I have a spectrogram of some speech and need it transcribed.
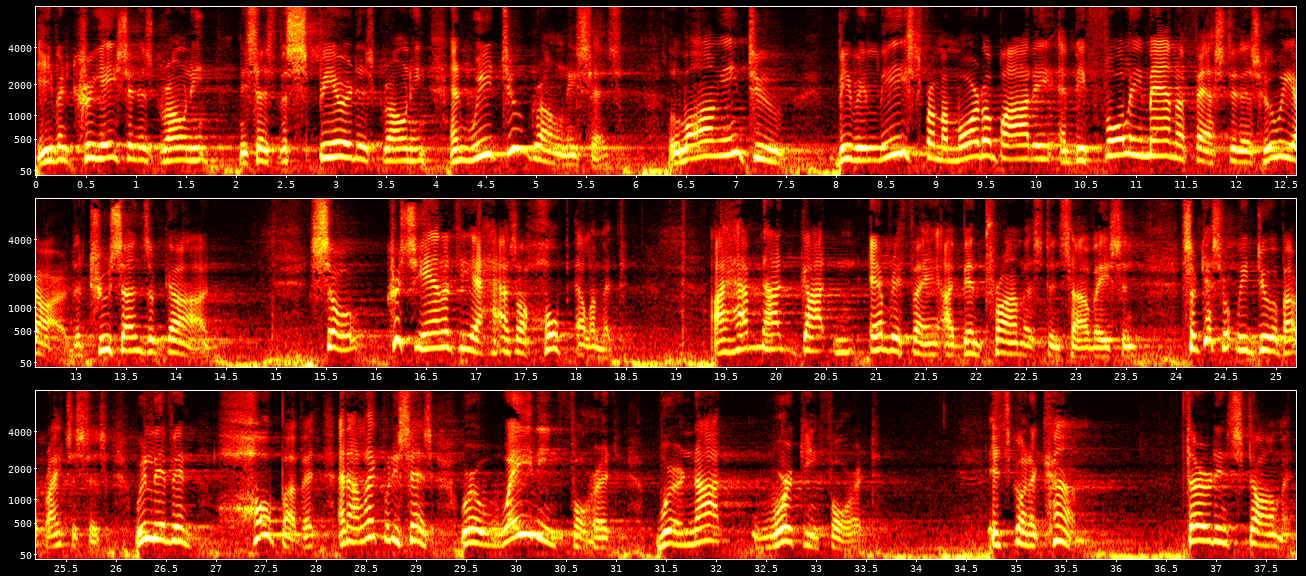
Even creation is groaning. And he says, the Spirit is groaning, and we too groan, he says, longing to be released from a mortal body and be fully manifested as who we are, the true sons of God. So, Christianity has a hope element. I have not gotten everything I've been promised in salvation. So, guess what we do about righteousness? We live in hope of it. And I like what he says we're waiting for it, we're not working for it. It's going to come. Third installment.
